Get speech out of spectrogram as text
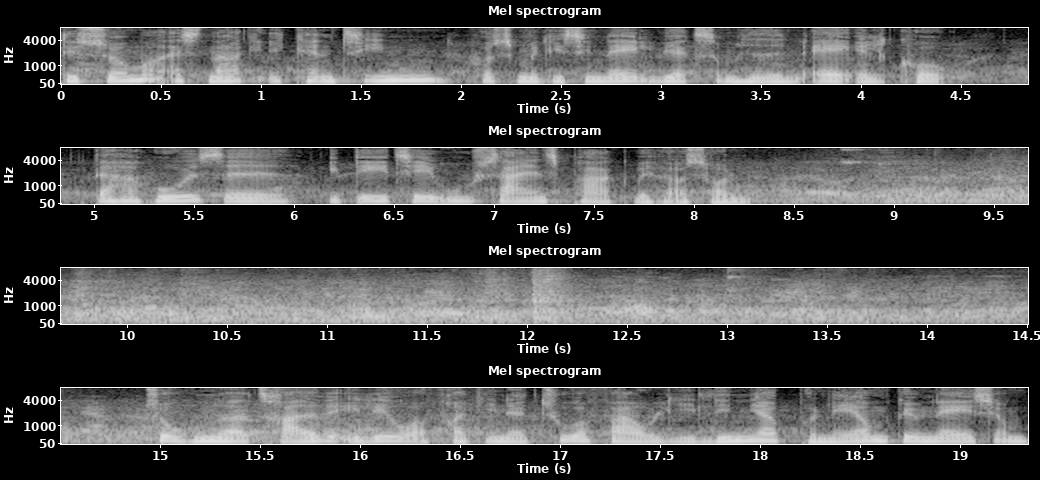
Det summer af snak i kantinen hos medicinalvirksomheden ALK, der har hovedsæde i DTU Science Park ved Hørsholm. ...230 elever fra de naturfaglige linjer på Nærum Gymnasium,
